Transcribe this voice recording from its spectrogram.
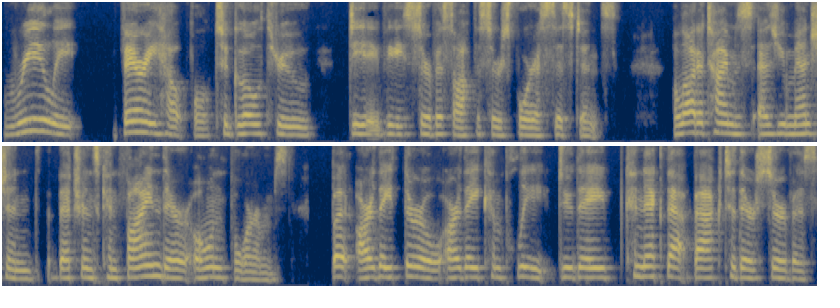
really very helpful to go through DAV service officers for assistance. A lot of times, as you mentioned, veterans can find their own forms but are they thorough? Are they complete? Do they connect that back to their service?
